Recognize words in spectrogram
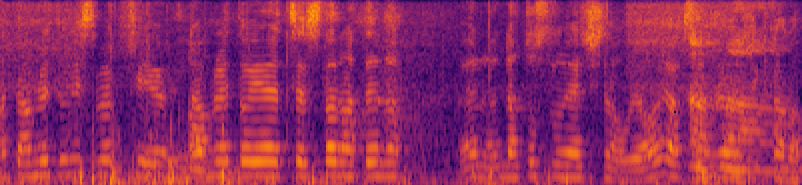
A tamhle tudy jsme přijeli. No. Tamhle to je cesta na ten, na to slunečnou, jo? Jak jsem Aha. vám říkala.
